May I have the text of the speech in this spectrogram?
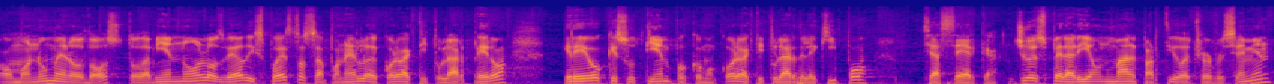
como número 2. Todavía no los veo dispuestos a ponerlo de coreback titular, pero creo que su tiempo como coreback titular del equipo se acerca. Yo esperaría un mal partido de Trevor Simeon.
